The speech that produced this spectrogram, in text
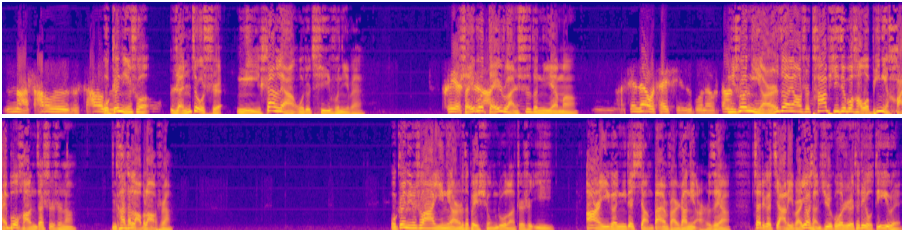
那，啥都啥都。我跟您说，人就是你善良，我就欺负你呗。可以啊谁不得软柿子捏吗？嗯呐，现在我才寻思过来。你说你儿子要是他脾气不好，我比你还不好，你再试试呢？你看他老不老实啊？我跟您说，阿姨，你儿子被熊住了，这是一；二一个，你得想办法让你儿子呀，在这个家里边要想继续过日子，他得有地位。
